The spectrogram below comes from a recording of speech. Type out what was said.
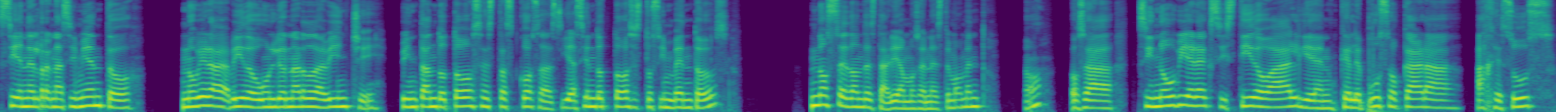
si en el Renacimiento no hubiera habido un Leonardo da Vinci pintando todas estas cosas y haciendo todos estos inventos, no sé dónde estaríamos en este momento, ¿no? O sea, si no hubiera existido alguien que le puso cara a Jesús,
